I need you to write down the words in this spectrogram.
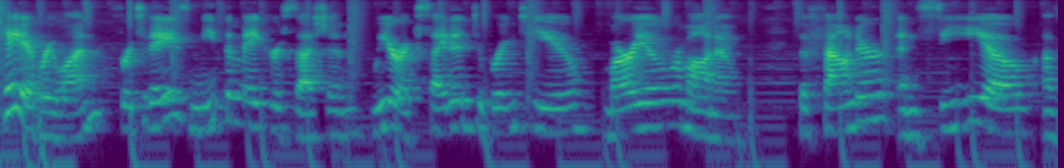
Hey everyone, for today's Meet the Maker session, we are excited to bring to you Mario Romano, the founder and CEO of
